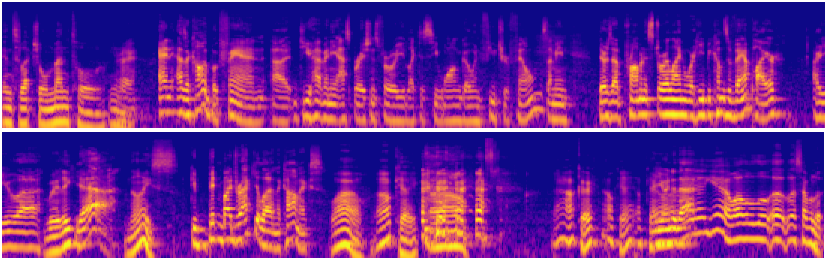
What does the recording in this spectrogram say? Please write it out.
intellectual mentor. You know. Right. And as a comic book fan, uh, do you have any aspirations for where you'd like to see Wong go in future films? I mean, there's a prominent storyline where he becomes a vampire. Are you? Uh, really? Yeah. Nice. Get bitten by Dracula in the comics. Wow. Okay. Um, yeah. Okay. Okay. Okay. Are you into that? Uh, yeah. Well, uh, let's have a look.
